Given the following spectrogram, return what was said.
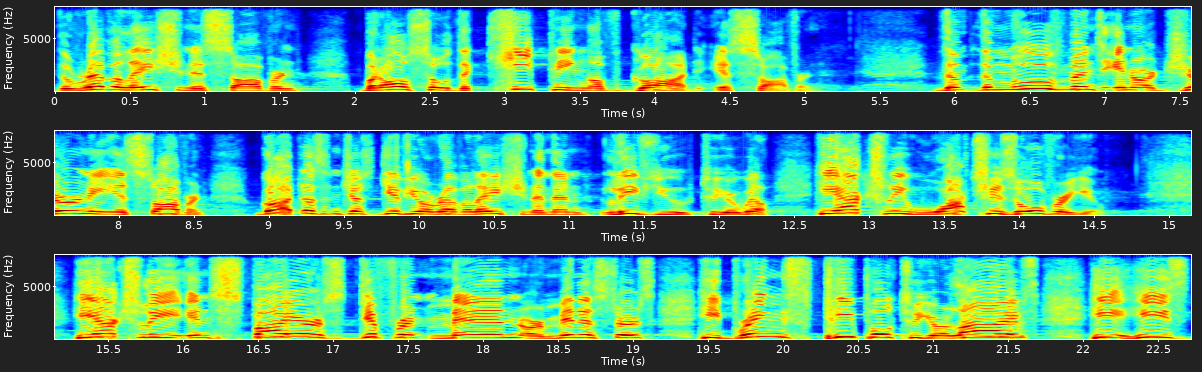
the revelation is sovereign, but also the keeping of God is sovereign. The, the movement in our journey is sovereign. God doesn't just give you a revelation and then leave you to your will, He actually watches over you. He actually inspires different men or ministers. He brings people to your lives. He, he's,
